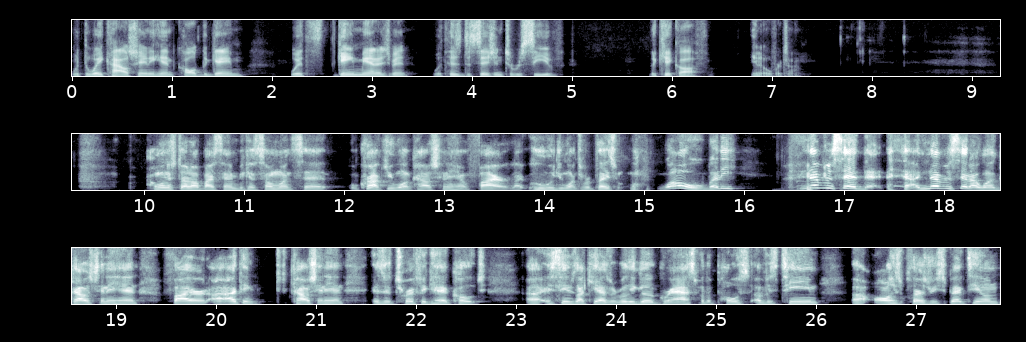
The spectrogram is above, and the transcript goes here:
with the way Kyle Shanahan called the game, with game management, with his decision to receive the kickoff in overtime? I want to start off by saying because someone said, "Well, Croc, you want Kyle Shanahan fired? Like, who would you want to replace him?" Whoa, buddy! Never said that. I never said I want Kyle Shanahan fired. I, I think Kyle Shanahan is a terrific head coach. Uh, it seems like he has a really good grasp of the pulse of his team. Uh, all his players respect him.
